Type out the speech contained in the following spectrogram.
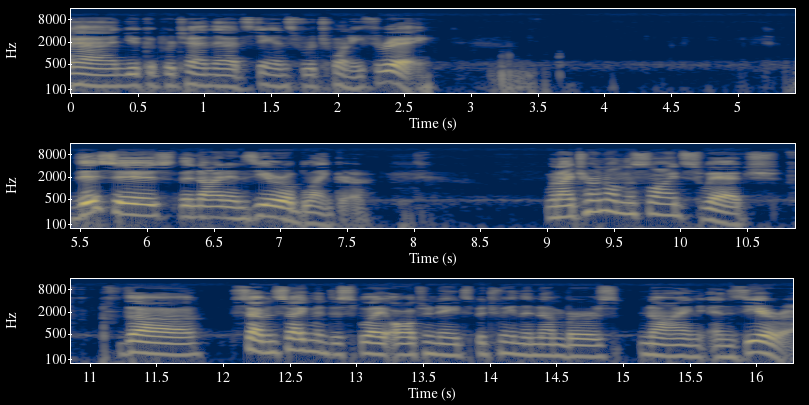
And you could pretend that stands for 23. This is the 9 and 0 blinker. When I turn on the slide switch, the 7 segment display alternates between the numbers 9 and 0.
